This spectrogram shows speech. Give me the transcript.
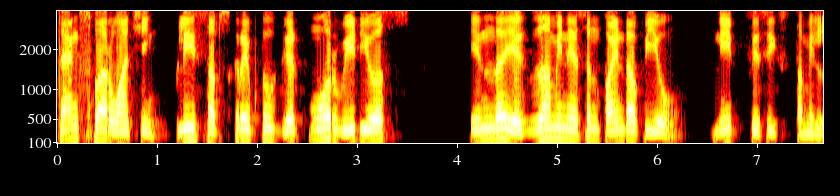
Thanks for watching. Please subscribe to get more videos in the examination point of view. Need Physics Tamil.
